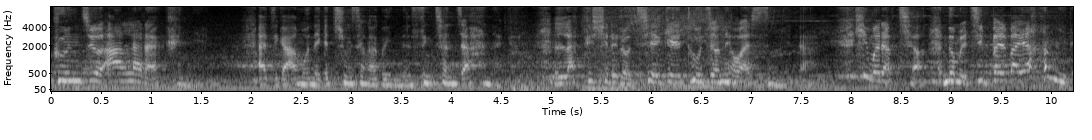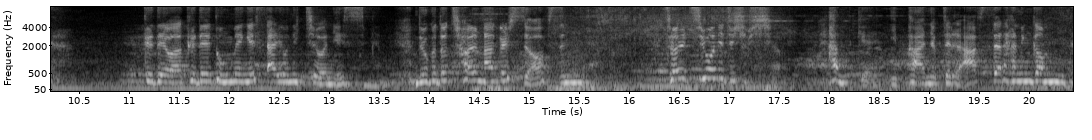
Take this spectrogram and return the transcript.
군주 알라라크님 아직 아몬에게 충성하고 있는 승천자 하나가 라크시르로 제게 도전해 왔습니다. 힘을 합쳐 놈을 짓밟아야 합니다. 그대와 그대 동맹의 사이오닉 지원이 있으면 누구도 절 막을 수 없습니다. 절 지원해 주십시오. 함께 이 반역죄를 압살하는 겁니다.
